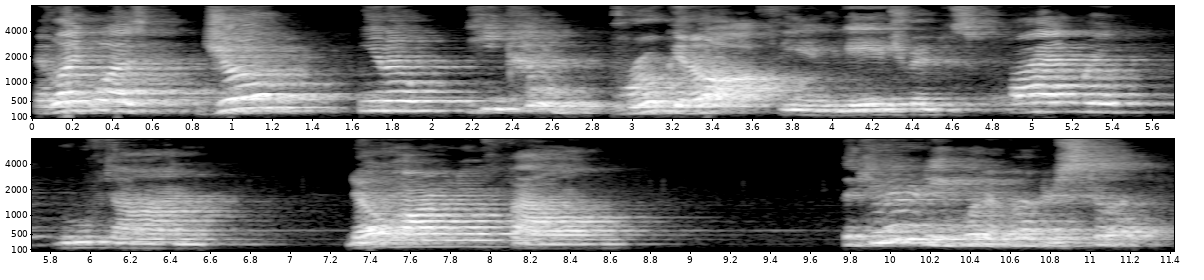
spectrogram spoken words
And likewise, Joe you know, he could have broken off the engagement, just quietly moved on. No harm, no foul. The community would have understood.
